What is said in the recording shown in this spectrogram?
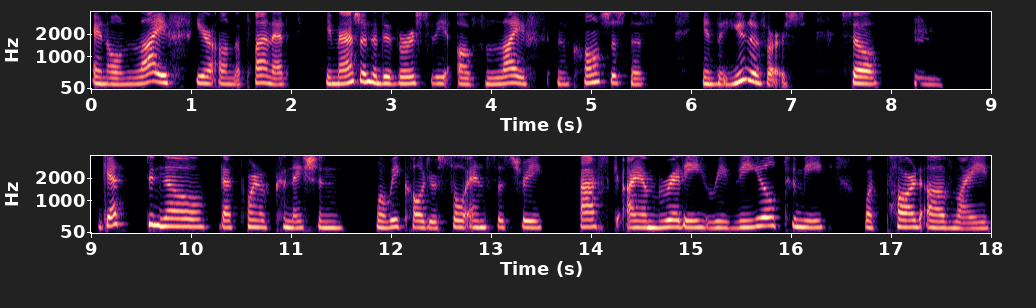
and on life here on the planet, imagine the diversity of life and consciousness in the universe. So mm. get to know that point of connection, what we call your soul ancestry, ask, I am ready, reveal to me what part of my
